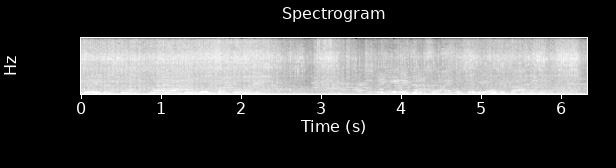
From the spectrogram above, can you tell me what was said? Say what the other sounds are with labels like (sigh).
Say that black car right there looks like a ramp. They get it just right. It's going to be over top of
